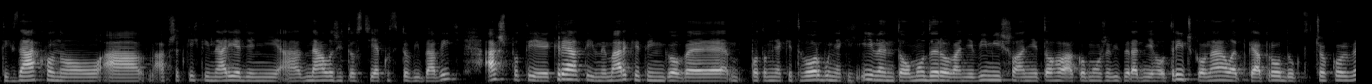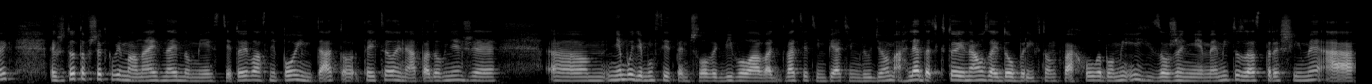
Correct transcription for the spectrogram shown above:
tých zákonov a, a všetkých tých nariadení a náležitostí, ako si to vybaviť, až po tie kreatívne, marketingové, potom nejaké tvorbu nejakých eventov, moderovanie, vymýšľanie toho, ako môže vyzerať jeho tričko, nálepka, produkt, čokoľvek. Takže toto všetko by mal nájsť na jednom mieste. To je vlastne pointa to, tej celej nápadovne, že um, nebude musieť ten človek vyvolávať 25 ľuďom a hľadať, kto je naozaj dobrý v tom fachu, lebo my ich zoženieme, my to zastrešíme a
